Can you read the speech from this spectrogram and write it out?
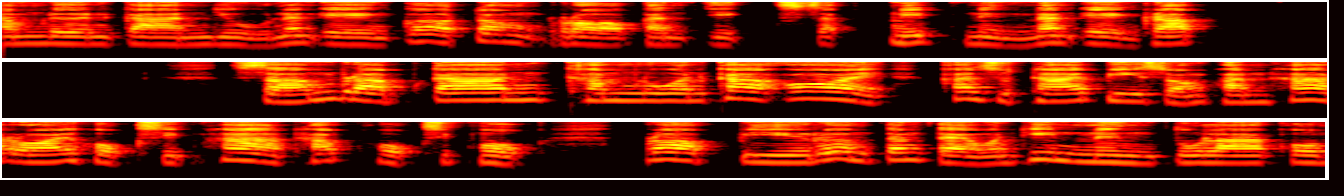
ดำเนินการอยู่นั่นเองก็ต้องรอกันอีกสักนิดหนึ่งนั่นเองครับ สำหรับการคำนวณค่าอ้อย ขั้นสุดท้ายปี 2565ทับ66 รอบปีเริ่มตั้งแต่วันที่ 1 ตุลาคม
